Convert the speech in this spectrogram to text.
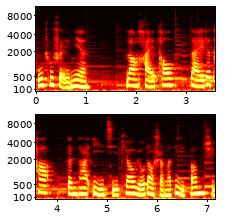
浮出水面，让海涛载着他，跟他一起漂流到什么地方去。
